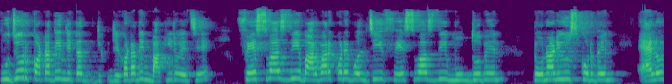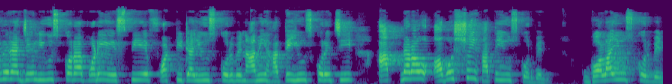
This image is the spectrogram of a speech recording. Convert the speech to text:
পুজোর কটা দিন যেটা যে- যে কটা দিন বাকি রয়েছে ফেস ওয়াশ দিয়ে বারবার করে বলছি ফেস ওয়াশ দিয়ে মুখ ধোবেন টোনার ইউজ করবেন অ্যালোভেরা জেল ইউজ করার পরে এসপিএফ ফর্টিটা ইউজ করবেন আমি হাতে ইউজ করেছি আপনারাও অবশ্যই হাতে ইউজ করবেন। গলা ইউজ করবেন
